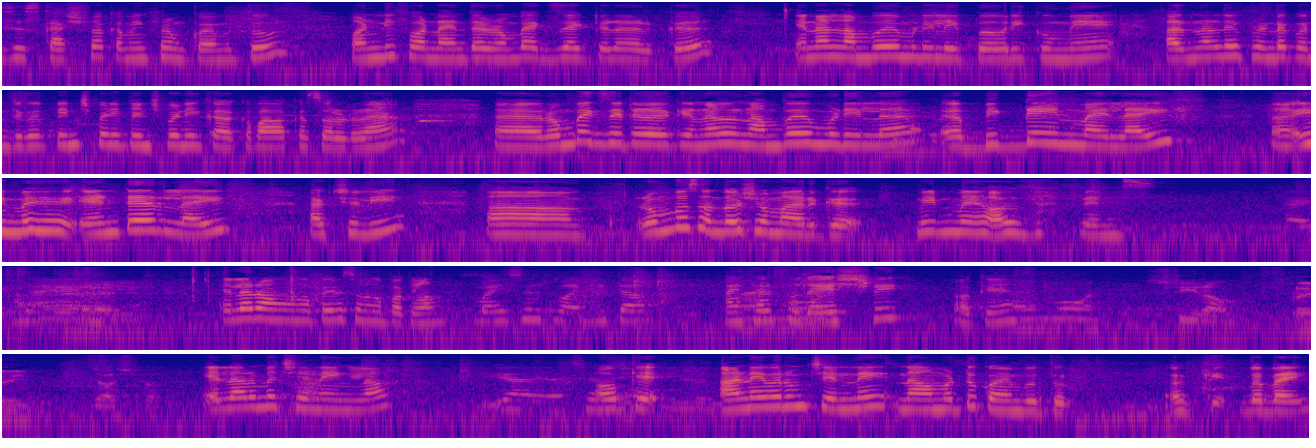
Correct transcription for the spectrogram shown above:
This is Kashva coming from Coimbatore only for nine ரொம்ப எக்ஸைட்டடாக இருக்குது என்னால் நம்பவே முடியல இப்போ வரைக்குமே. அதனால என் ஃப்ரெண்டை கொஞ்சம் கொஞ்சம் பிஞ்ச் பண்ணி பிஞ்ச் பண்ணி க பார்க்க சொல்கிறேன் ரொம்ப எக்ஸைட்டடாக இருக்குது என்னால் நம்பவே முடியல. Big day in my life in my entire life actually ரொம்ப சந்தோஷமாக இருக்குது மீட் மை ஆல் ஃப்ரெண்ட்ஸ் எல்லாரும் அவங்க பேர் சொல்லுங்க பார்க்கலாம். Myself Vanitha myself Udayashri okay Sriram Praveen எல்லாருமே சென்னைங்களா? ஓகே அனைவரும் சென்னை நான் மட்டும் கோயம்புத்தூர். Okay bye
